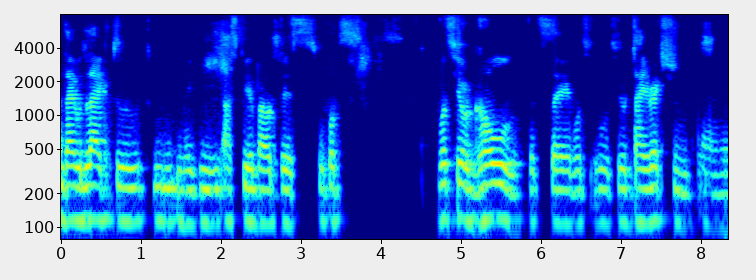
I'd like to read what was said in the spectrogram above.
And I would like to, to, maybe ask you about this. What's what's your goal? Let's say what's, what's your direction uh,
